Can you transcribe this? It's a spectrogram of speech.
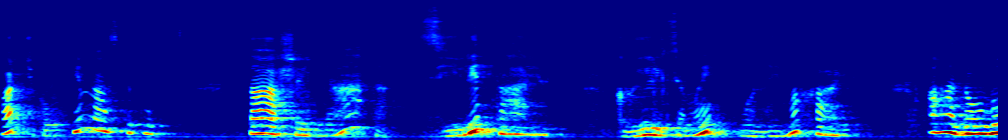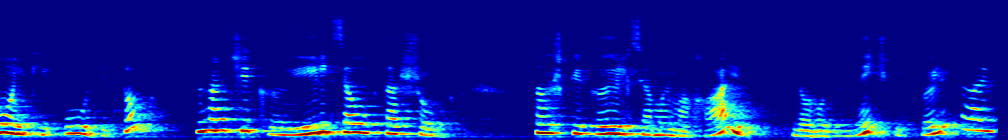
пальчикову гімнастику. Пташенята всі літають, крильцями вони махають, а долоньки у діток, наче крильця у пташок. Пташки крильцями махають, до годівнички прилітають.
